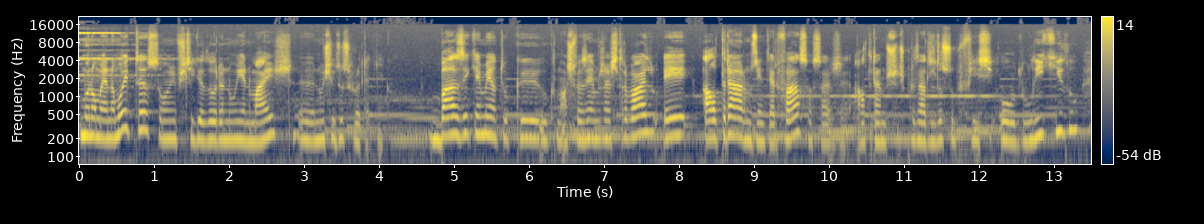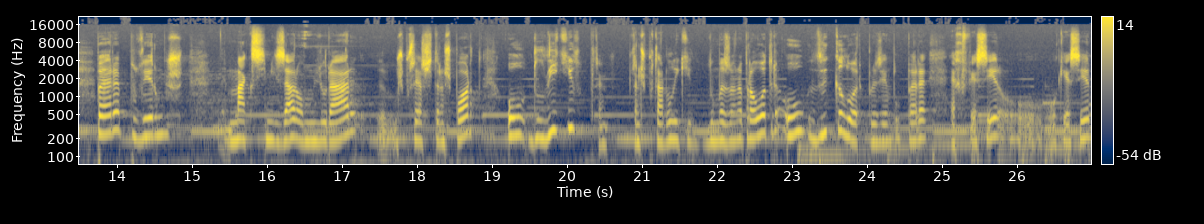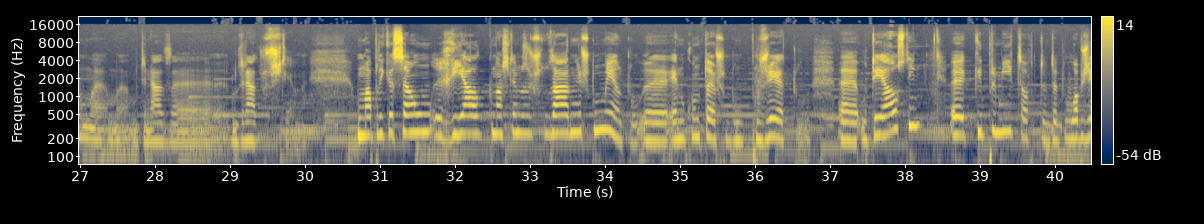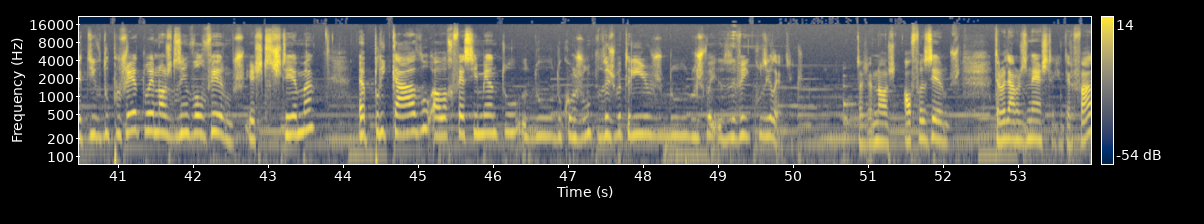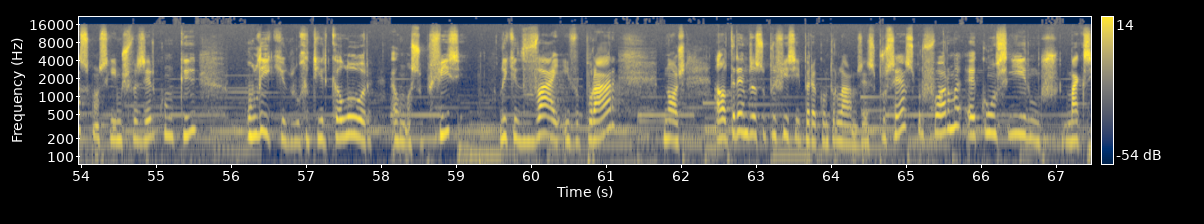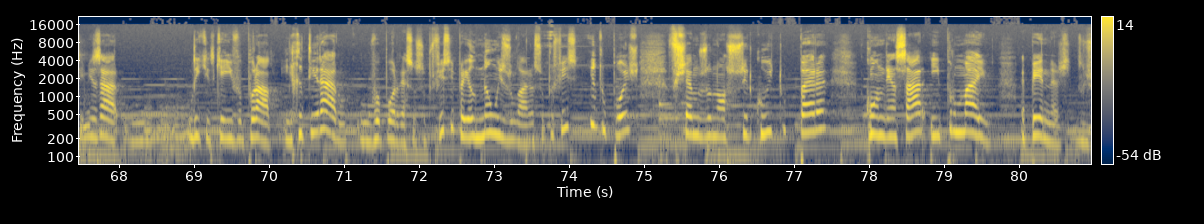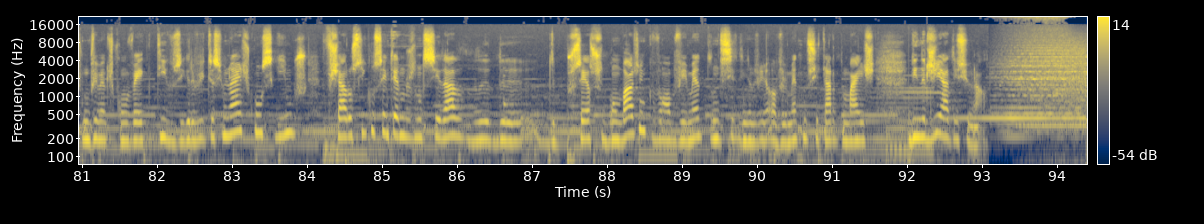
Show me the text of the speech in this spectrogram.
O meu nome é Ana Moita, sou investigadora no INMAIS, eh, no Instituto Superior Basicamente, o que, o que nós fazemos neste trabalho é alterarmos a interface, ou seja, alteramos as propriedades da superfície ou do líquido para podermos maximizar ou melhorar eh, os processos de transporte ou de líquido, portanto, transportar o líquido de uma zona para outra ou de calor, por exemplo, para arrefecer ou, ou aquecer uma, uma, um, determinado, determinado sistema. Uma aplicação real que nós temos a estudar neste momento uh, é no contexto de um projeto, uh, o T. Austin, uh, que permite, portanto, o objetivo do projeto é nós desenvolvermos este sistema aplicado ao arrefecimento do, do conjunto das baterias do, dos de veículos elétricos. Ou seja, nós, ao fazermos, trabalharmos nesta interface, conseguimos fazer com que o líquido retire calor a uma superfície o líquido vai evaporar, nós alteramos a superfície para controlarmos esse processo, por forma a conseguirmos maximizar o líquido que é evaporado e retirar o vapor dessa superfície, para ele não isolar a superfície, e depois fechamos o nosso circuito para condensar e, por meio apenas dos movimentos convectivos e gravitacionais, conseguimos fechar o ciclo sem termos necessidade de, de, de processos de bombagem que vão, obviamente, necessitar, obviamente, necessitar de mais de energia adicional.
